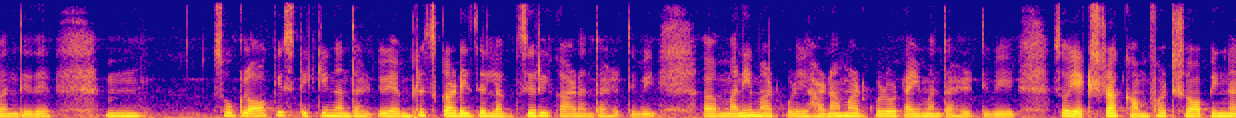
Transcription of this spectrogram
ಬಂದಿದೆ. ಸೊ ಕ್ಲಾಕ್ ಈಸ್ ಟಿಕ್ಕಿಂಗ್ ಅಂತ ಹೇಳ್ತೀವಿ. Empress card is a luxury card ಅಂತ ಹೇಳ್ತೀವಿ. ಮನಿ ಮಾಡ್ಕೊಳ್ಳಿ, ಹಣ ಮಾಡ್ಕೊಳ್ಳೋ ಟೈಮ್ ಅಂತ ಹೇಳ್ತೀವಿ. ಸೊ ಎಕ್ಸ್ಟ್ರಾ ಕಂಫರ್ಟ್ ಶಾಪಿಂಗ್ನ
